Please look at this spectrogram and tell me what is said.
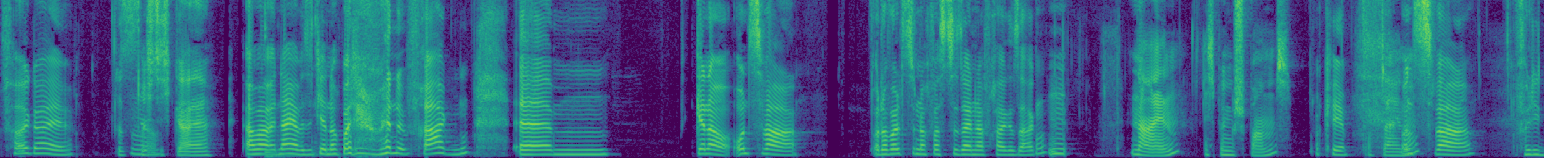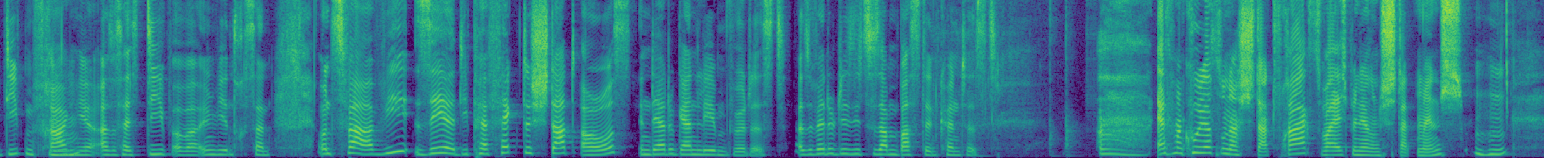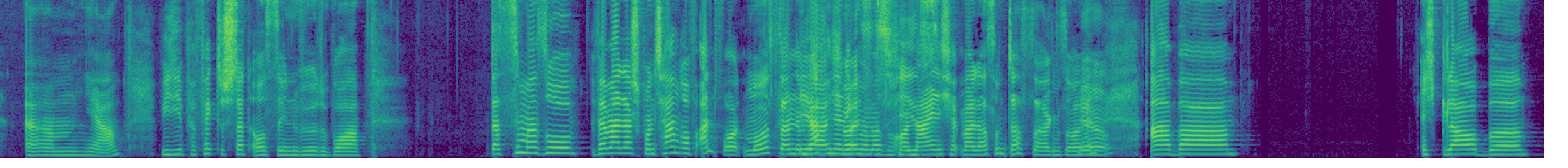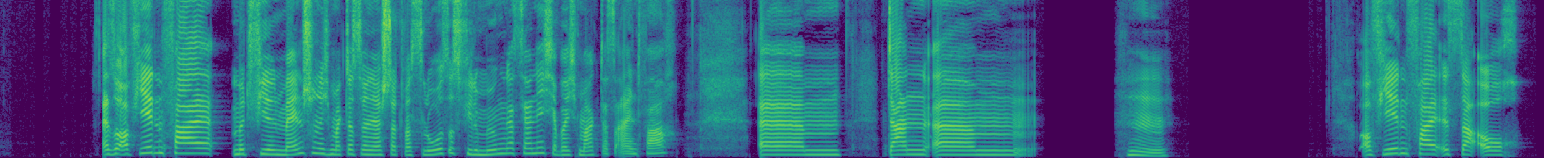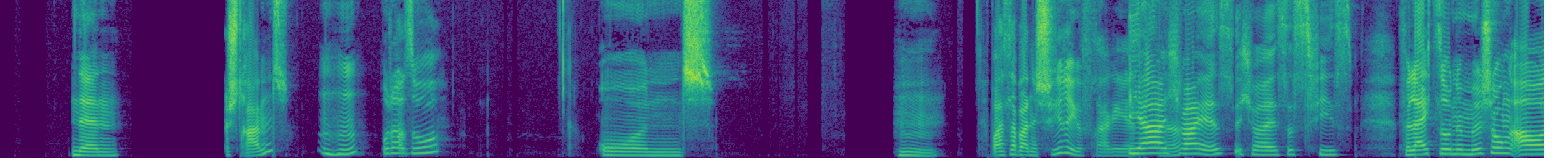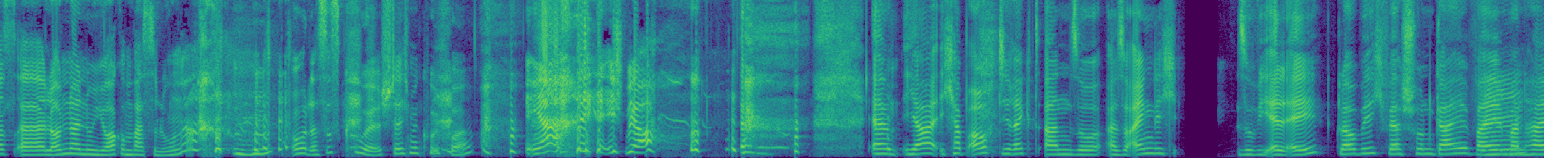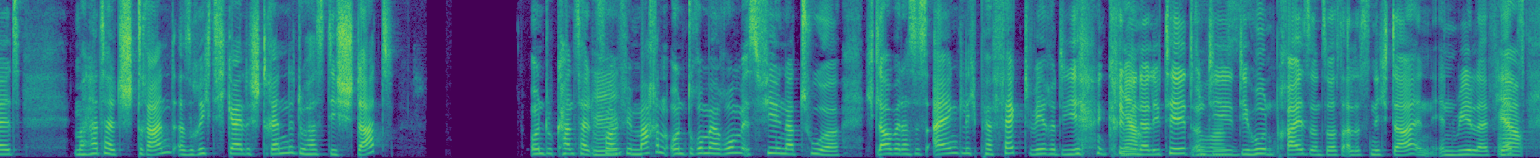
Voll geil. Das ist ja. richtig geil. Aber naja, wir sind ja noch bei den random Fragen. Ähm, genau, und zwar, oder wolltest du noch was zu deiner Frage sagen? Nein, ich bin gespannt. Okay. Auf deine. Und zwar, voll die deepen Fragen mhm. hier. Also, das heißt deep, aber irgendwie interessant. Und zwar, wie sehe die perfekte Stadt aus, in der du gern leben würdest? Also, wenn du dir sie zusammen basteln könntest. Erstmal cool, dass du nach Stadt fragst, weil ich bin ja so ein Stadtmensch. Mhm. Ähm, ja, wie die perfekte Stadt aussehen würde, boah. Das ist immer so, wenn man da spontan drauf antworten muss, dann im ja, Nachhinein denkt man immer so, oh fies. oh nein, ich hätte mal das und das sagen sollen. Ja. Aber ich glaube, also auf jeden Fall mit vielen Menschen. Ich mag das, wenn in der Stadt was los ist. Viele mögen das ja nicht, aber ich mag das einfach. Ähm, dann, ähm, hm. Auf jeden Fall ist da auch ein Strand mhm. oder so. Und hm. War ist aber eine schwierige Frage jetzt. Ja, ne? ich weiß, ich weiß, das ist fies. Vielleicht so eine Mischung aus äh, London, New York und Barcelona. Mhm. Oh, das ist cool. Stell ich mir cool vor. ja, ich bin auch. ähm, ja, ich habe auch direkt an so, also eigentlich so wie LA, glaube ich, wäre schon geil, weil mhm. man halt, man hat halt Strand, also richtig geile Strände, du hast die Stadt und du kannst halt mhm. voll viel machen und drumherum ist viel Natur. Ich glaube, dass es eigentlich perfekt wäre, die Kriminalität ja, und die, die hohen Preise und sowas alles nicht da in, in Real Life jetzt. Ja.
